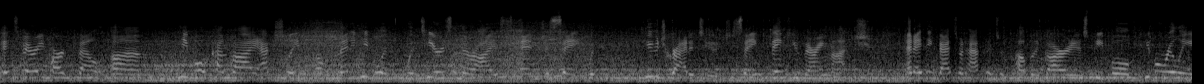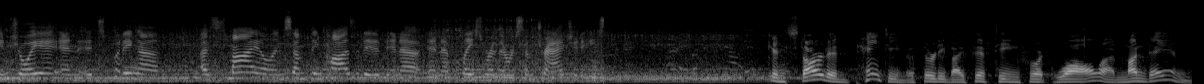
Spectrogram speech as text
It's very heartfelt. Um, people come by, actually, people with tears in their eyes, and just saying, with huge gratitude, just saying thank you very much. And I think that's what happens with public art is people people really enjoy it, and it's putting a, a smile and something positive in a in a place where there was some tragedy. Hinkin started painting the 30 by 15 foot wall on Monday and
